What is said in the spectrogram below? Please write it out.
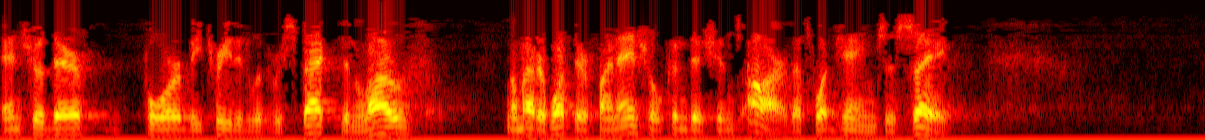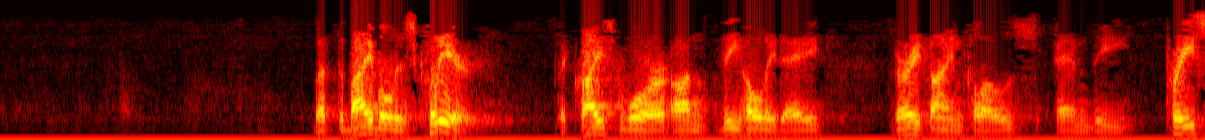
and should therefore be treated with respect and love no matter what their financial conditions are. That's what James is saying. But the Bible is clear that Christ wore on the holy day very fine clothes, and the priests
